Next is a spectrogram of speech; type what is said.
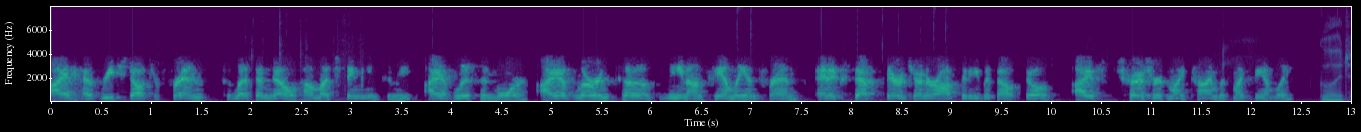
I have reached out to friends to let them know how much they mean to me. I have listened more. I have learned to lean on family and friends and accept their generosity without guilt. I've treasured my time with my family. Good.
